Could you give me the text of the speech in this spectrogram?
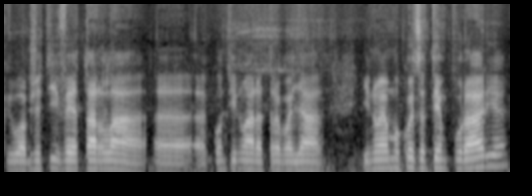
que o objetivo é estar lá a, a continuar a trabalhar e não é uma coisa temporária,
